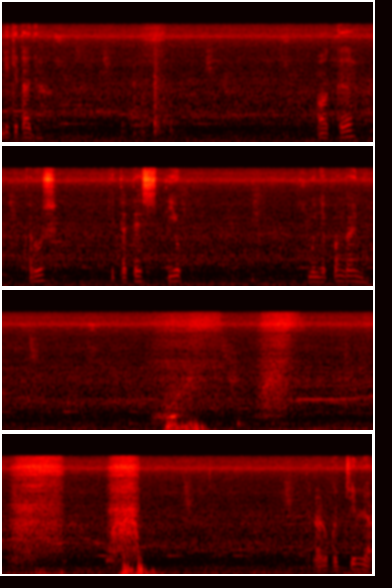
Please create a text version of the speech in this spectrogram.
Dikit aja oke terus kita tes tiup. Bunyi apa enggak ini? Terlalu kecil ya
